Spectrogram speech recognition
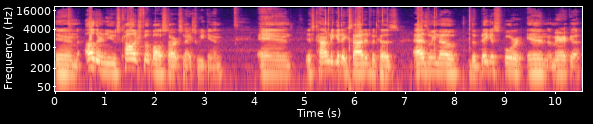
in other news, college football starts next weekend, and it's time to get excited because, as we know, the biggest sport in America,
